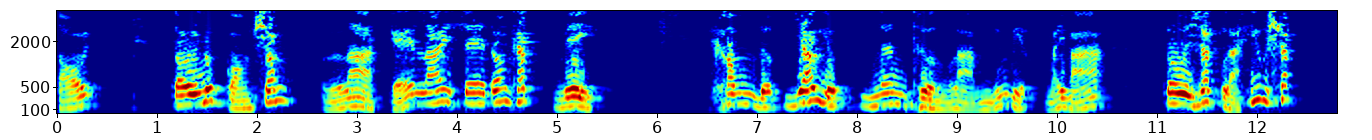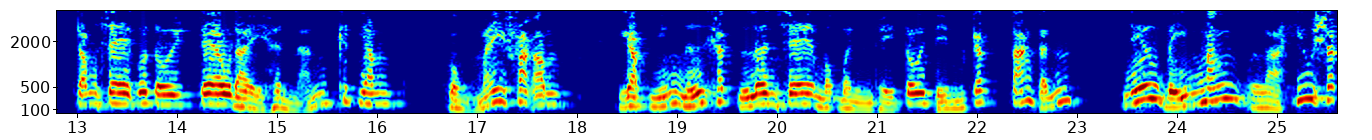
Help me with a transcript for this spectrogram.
tội. Tôi lúc còn sống là kẻ lái xe đón khách vì không được giáo dục nên thường làm những việc bậy bạ. Tôi rất là hiếu sắc. Trong xe của tôi treo đầy hình ảnh khích dâm cùng máy phát âm. Gặp những nữ khách lên xe một mình thì tôi tìm cách tán tỉnh nếu bị mắng là hiếu sắc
